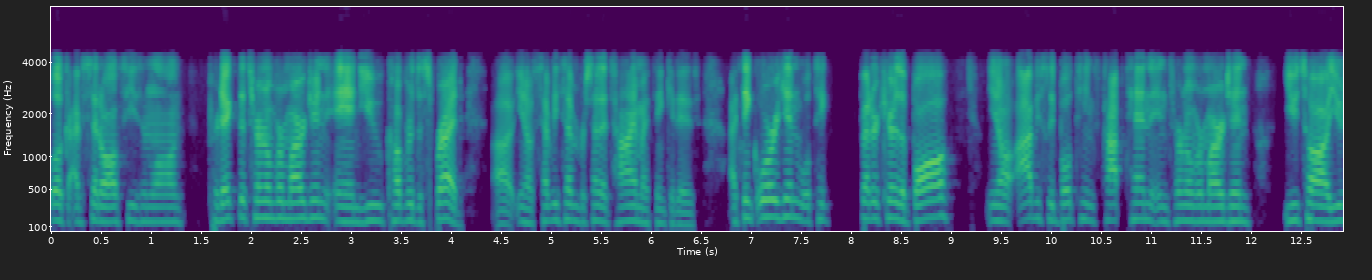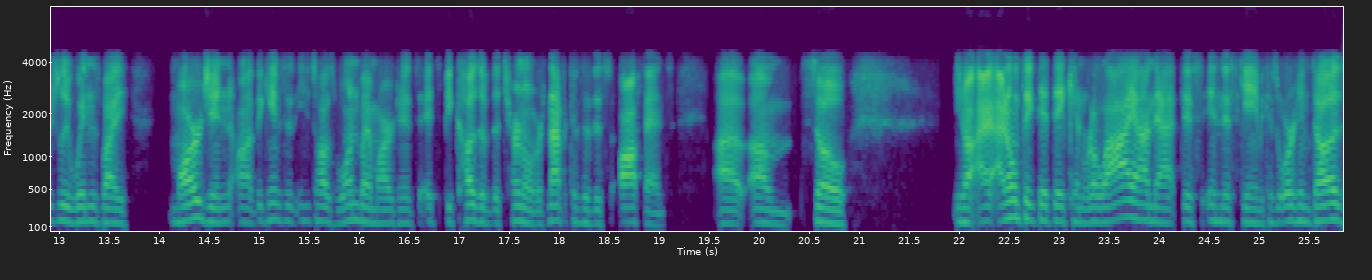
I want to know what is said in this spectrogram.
Look, I've said all season long, predict the turnover margin and you cover the spread. Uh, you know, 77% of the time, I think it is. I think Oregon will take better care of the ball. You know, obviously both teams top 10 in turnover margin. Utah usually wins by margin. Uh, the games that Utah has won by margin, it's, it's because of the turnovers, not because of this offense. Uh, um, so, you know, I, I don't think that they can rely on that this in this game because Oregon does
